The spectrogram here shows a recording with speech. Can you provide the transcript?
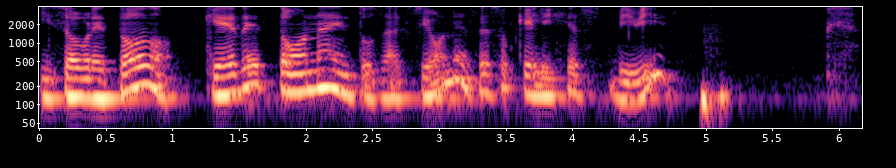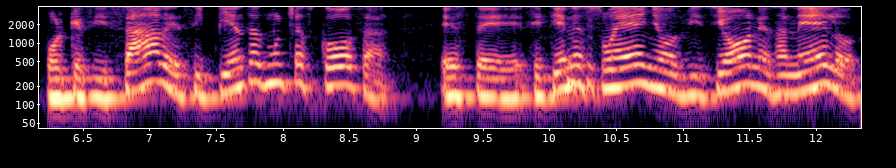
Y sobre todo, ¿qué detona en tus acciones eso que eliges vivir? Porque si sabes, si piensas muchas cosas, este, si tienes sueños, visiones, anhelos,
